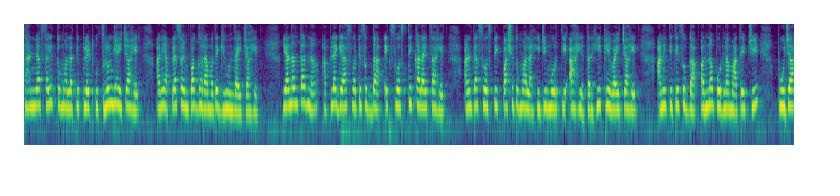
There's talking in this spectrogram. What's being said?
धान्यासहित तुम्हाला ती प्लेट उचलून घ्यायची आहेत आणि आपल्या स्वयंपाकघरामध्ये घेऊन जायचे आहेत. यानंतरनं आपल्या गॅसवरती सुद्धा एक स्वस्तिक काढायचं आहेत आणि त्या स्वस्तिकपाशी तुम्हाला ही जी मूर्ती आहे तर ही ठेवायची आहेत आणि तिथे सुद्धा अन्नपूर्णा मातेची पूजा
